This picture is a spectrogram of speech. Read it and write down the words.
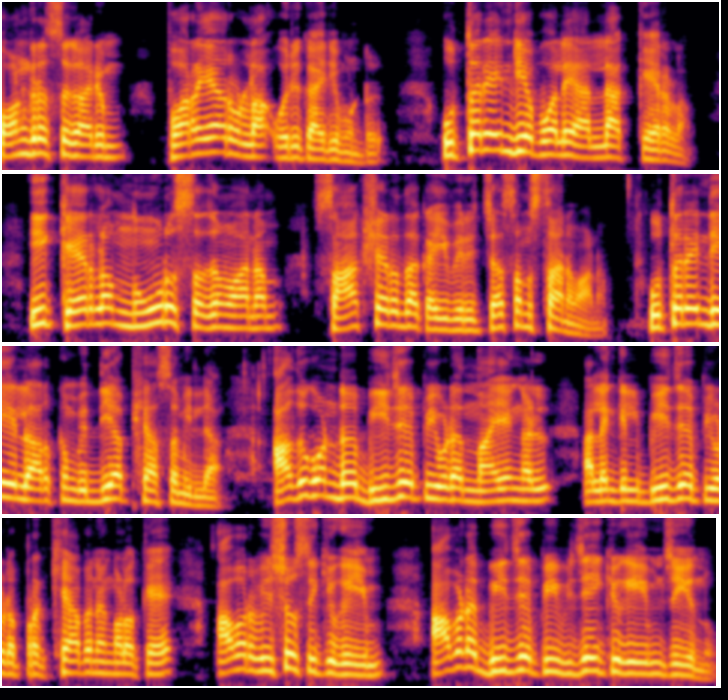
കോൺഗ്രസ്സുകാരും പറയാറുള്ള ഒരു കാര്യമുണ്ട്. ഉത്തരേന്ത്യ പോലെയല്ല കേരളം. ഈ കേരളം നൂറ് ശതമാനം സാക്ഷരത കൈവരിച്ച സംസ്ഥാനമാണ്. ഉത്തരേന്ത്യയിൽ ആർക്കും വിദ്യാഭ്യാസമില്ല. അതുകൊണ്ട് ബി ജെ പിയുടെ നയങ്ങൾ അല്ലെങ്കിൽ ബി ജെ പിയുടെ പ്രഖ്യാപനങ്ങളൊക്കെ അവർ വിശ്വസിക്കുകയും അവിടെ ബി ജെ പി വിജയിക്കുകയും ചെയ്യുന്നു.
